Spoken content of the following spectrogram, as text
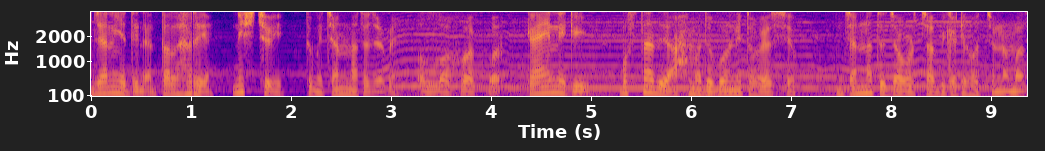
জানিয়ে দিলেন, তালহারে, নিশ্চয়ই তুমি জান্নাতে যাবে। আল্লাহ আকবর। কাহিনীটি মুস্তাদে আহমদে বর্ণিত হয়েছে। জান্নাতে যাওয়ার চাবিকাঠি হচ্ছে নামাজ।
